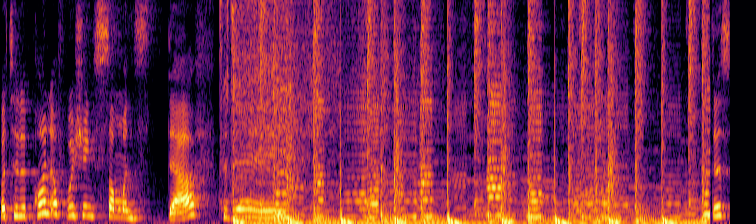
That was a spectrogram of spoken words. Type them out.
but to the point of wishing someone's death? Today. This,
